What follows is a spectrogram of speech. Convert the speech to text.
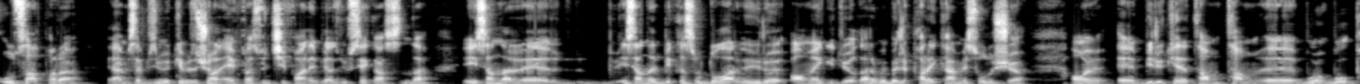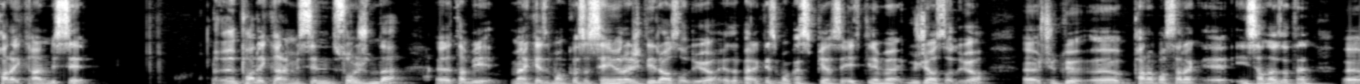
ulusal para yani mesela bizim ülkemizde şu an enflasyon çift hane biraz yüksek aslında. E insanlar e, bir kısmı dolar ve euro almaya gidiyorlar ve böylece para ikamesi oluşuyor. Ama e, bir ülkede tam tam e, bu, bu para ikamesi e, para ikamesinin sonucunda e, tabii Merkez Bankası senyorajlikleri azalıyor ya da Merkez Bankası piyasa etkileme gücü azalıyor. E, çünkü e, para basarak e, insanlar zaten e,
